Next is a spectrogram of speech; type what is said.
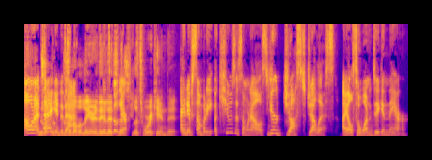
I want to tag a, into there's that. There's another layer there. Let's let's, let's, let's work in there. And if somebody accuses someone else, you're just jealous. I also want to dig in there.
